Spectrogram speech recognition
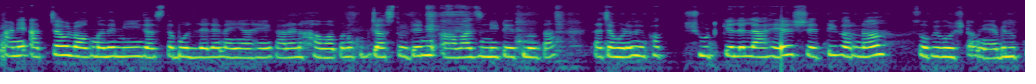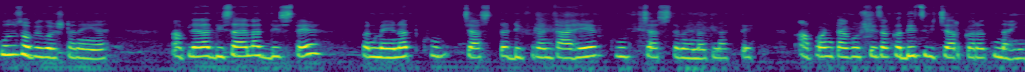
आणि आजच्या व्लॉगमध्ये मी जास्त बोललेले नाही आहे कारण हवा पण खूप जास्त होती आणि आवाज नीट येत नव्हता. त्याच्यामुळे मी फक्त शूट केलेलं आहे. शेती करणं सोपी गोष्ट नाही आहे. बिलकुल सोपी गोष्ट नाही आहे. आपल्याला दिसायला दिसते. पण मेहनत खूप जास्त डिफरंट आहे खूप जास्त मेहनत लागते. आपण त्या गोष्टीचा कधीच विचार करत नाही.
